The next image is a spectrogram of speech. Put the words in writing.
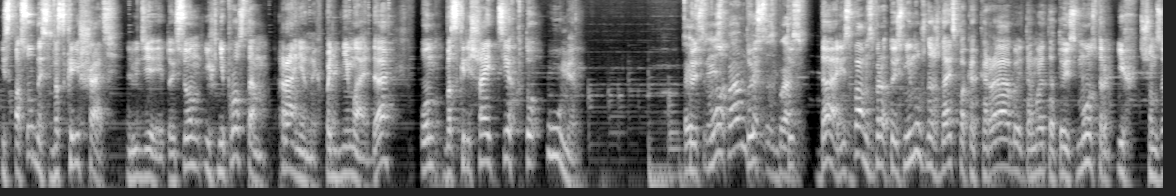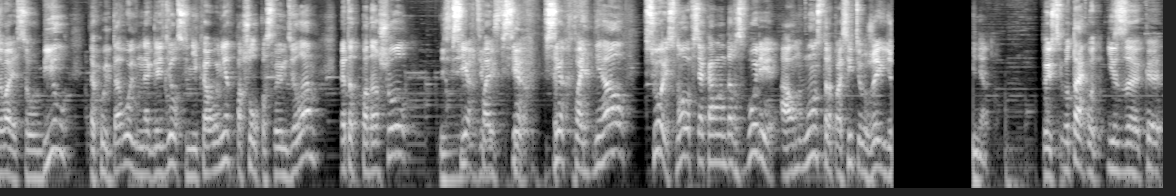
И способность воскрешать людей. То есть он их не просто раненых поднимать, да, он воскрешает тех, кто умер. То есть мо- респаун то есть- как-то то сбрасывает? есть- Да, респаун сбра- То есть не нужно ждать, пока корабль, там это. То есть монстр их, что называется, убил, такой довольный огляделся, никого нет, пошел по своим делам. Этот подошел, всех, по- невидимости. всех, всех поднял, все, и снова вся команда в сборе, а у монстра, простите, уже и нет. То есть вот так вот из... э,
